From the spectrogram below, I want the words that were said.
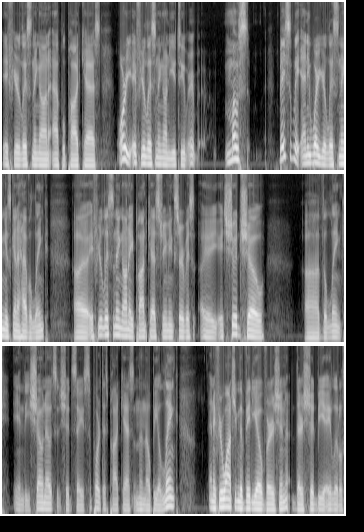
if you're listening on Apple Podcasts, or if you're listening on YouTube, er, most basically anywhere you're listening is going to have a link. Uh, if you're listening on a podcast streaming service, uh, it should show uh, the link in the show notes. It should say support this podcast, and then there'll be a link. And if you're watching the video version, there should be a little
